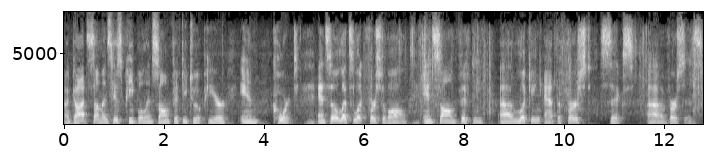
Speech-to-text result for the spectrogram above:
Uh, God summons his people in Psalm 50 to appear in court. And so let's look first of all in Psalm 50, uh, looking at the first six uh, verses.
